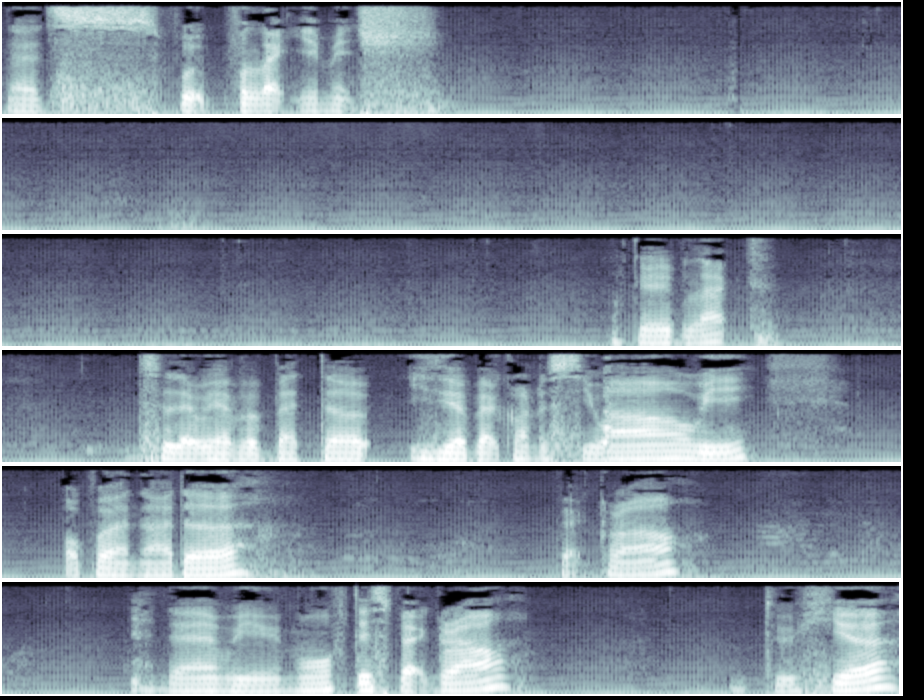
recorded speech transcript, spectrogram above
Let's put black image okay black. So that we have a better easier background to see. Now we open another background. And then we move this background to here.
